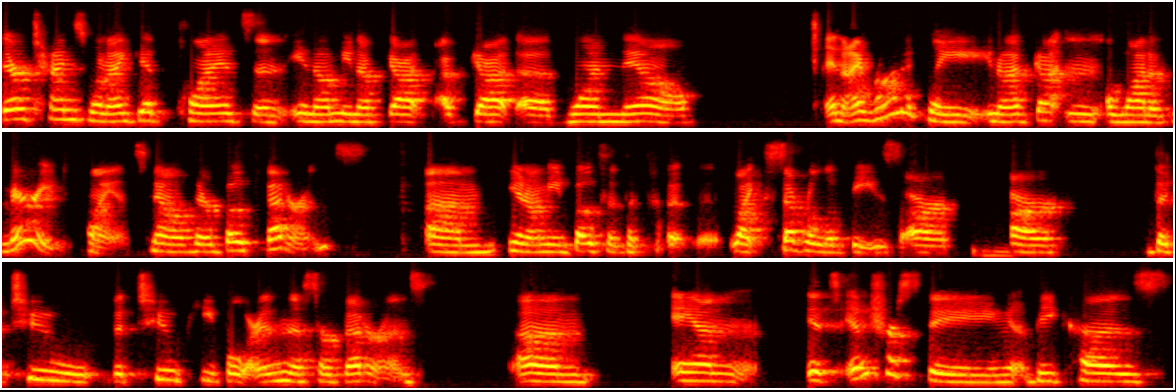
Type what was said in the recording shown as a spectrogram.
there are times when I get clients, and you know, I mean, I've got I've got uh, one now, and ironically, you know, I've gotten a lot of married clients. Now they're both veterans. Um, you know, I mean, both of the like several of these are are the two the two people are in this are veterans, um, and it's interesting because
